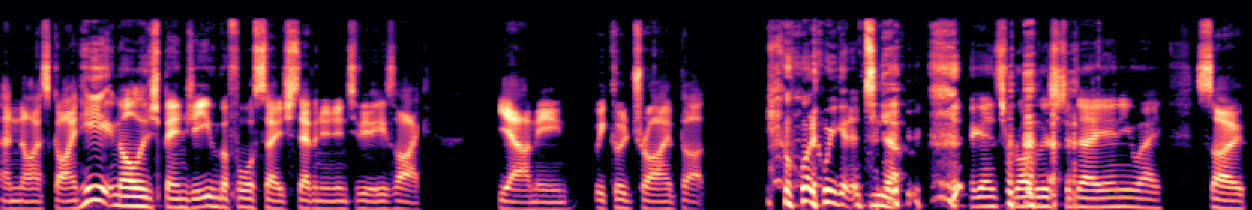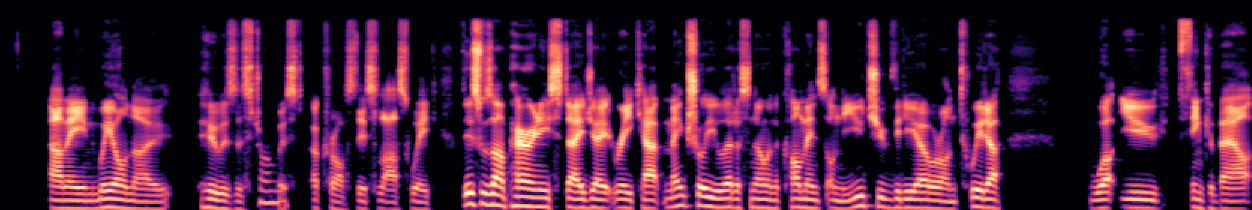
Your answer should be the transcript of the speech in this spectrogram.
and nice guy. And he acknowledged Benji even before Stage 7 in an interview. He's like, Yeah, I mean, we could try, but what are we going to do yeah. against Roglic today anyway? So, I mean, we all know who was the strongest across this last week. This was our Paris Stage 8 recap. Make sure you let us know in the comments on the YouTube video or on Twitter what you think about,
